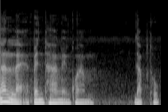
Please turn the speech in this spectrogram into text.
นั่นแหละเป็นทางแห่งความดับทุกข์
